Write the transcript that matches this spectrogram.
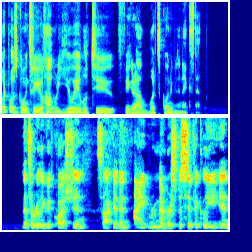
what was going through you how were you able to figure out what's going to be the next step That's a really good question, Saket. And I remember specifically in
